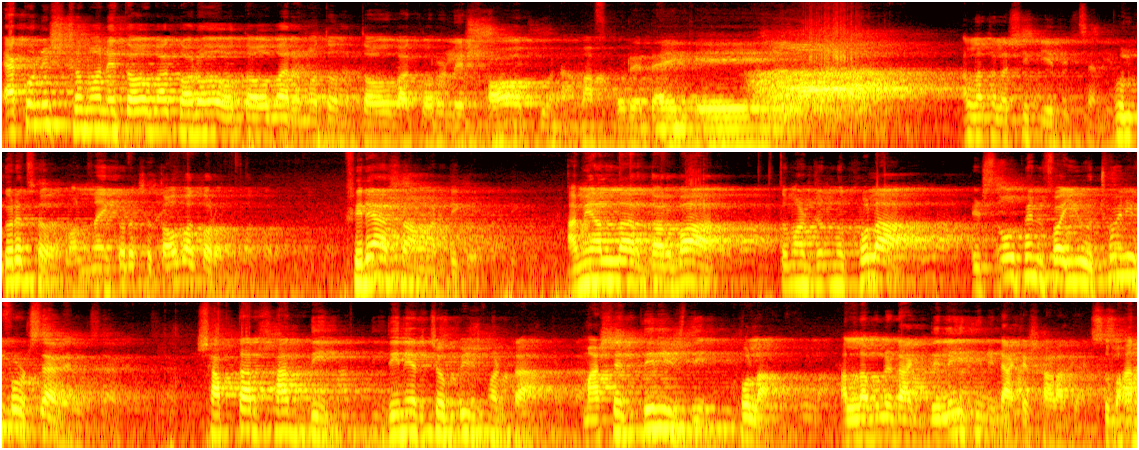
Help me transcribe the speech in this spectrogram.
একনিষ্ঠ মনে তওবা করো, তওবার মতন তওবা করলে সব গুনাহ মাফ করে দেয় কে? আল্লাহ তাআলা শিখিয়ে দিচ্ছেন, ভুল করেছ, অন্যায় করেছ, তওবা করো। ফিরে আসো আমার দিকে। আমি আল্লাহর দরবার তোমার জন্য খোলা। It's open for you twenty four seven সপ্তাহের সাত দিন, দিনের চব্বিশ ঘণ্টা, মাসের তিরিশ দিন খোলা। আল্লাহ বলে ডাক দিলেই তিনি ডাকে সাড়া দেন সুবহান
